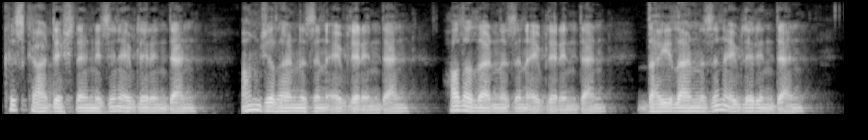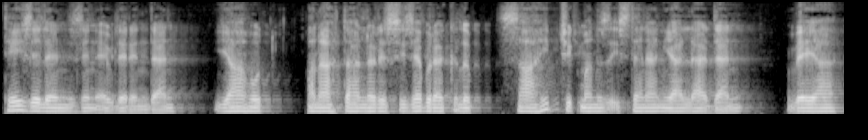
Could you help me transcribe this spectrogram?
kız kardeşlerinizin evlerinden, amcalarınızın evlerinden, halalarınızın evlerinden, dayılarınızın evlerinden, teyzelerinizin evlerinden yahut anahtarları size bırakılıp sahip çıkmanız istenen yerlerden veya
